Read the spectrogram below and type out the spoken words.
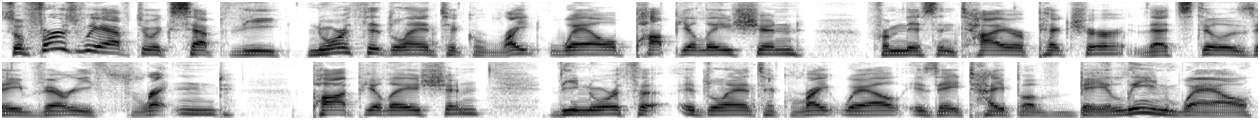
So, first, we have to accept the North Atlantic right whale population from this entire picture. That still is a very threatened population. The North Atlantic right whale is a type of baleen whale,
